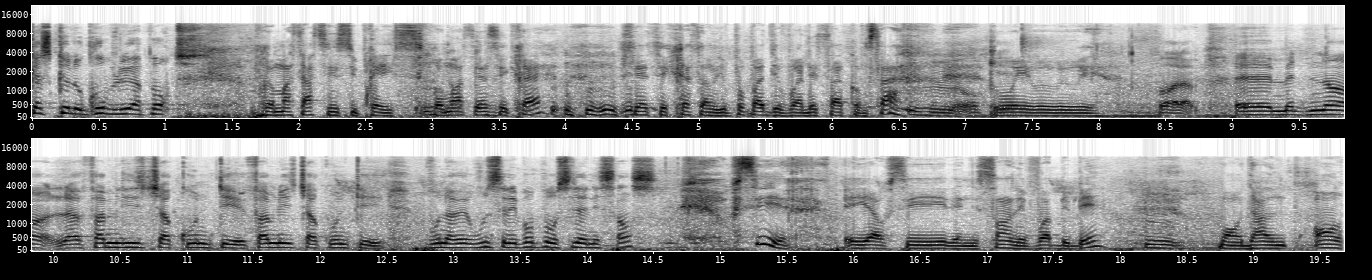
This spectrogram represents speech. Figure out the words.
Qu'est-ce que le groupe lui apporte? Vraiment, ça c'est une surprise. Vraiment, c'est un secret. c'est un secret, ça, je ne peux pas dévoiler ça comme ça. Okay. Oui, oui, oui, oui. Voilà. Euh, maintenant, la famille Tchakounte, famille Tchakounte, vous, avez, vous célébrez aussi les naissances? Aussi, il y a aussi les naissances, les voix bébés. Mm. Bon, dans, on,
